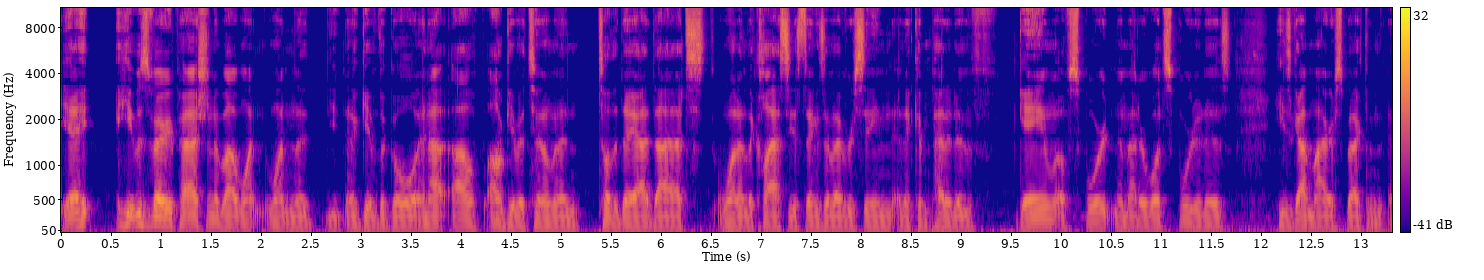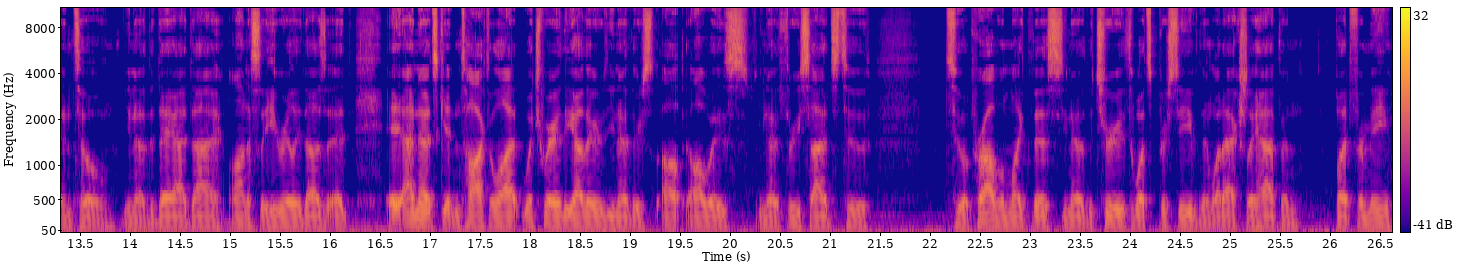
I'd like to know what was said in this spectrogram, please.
Yeah, he, he was very passionate about want, wanting to you know, give the goal, and I, will I'll give it to him. And till the day I die, that's one of the classiest things I've ever seen in a competitive game of sport, no matter what sport it is, he's got my respect in, until you know the day I die. Honestly, he really does. It, it, I know it's getting talked a lot, which way or the other. You know, there's al- always you know three sides to to a problem like this. You know, the truth, what's perceived, and what actually happened. But for me,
